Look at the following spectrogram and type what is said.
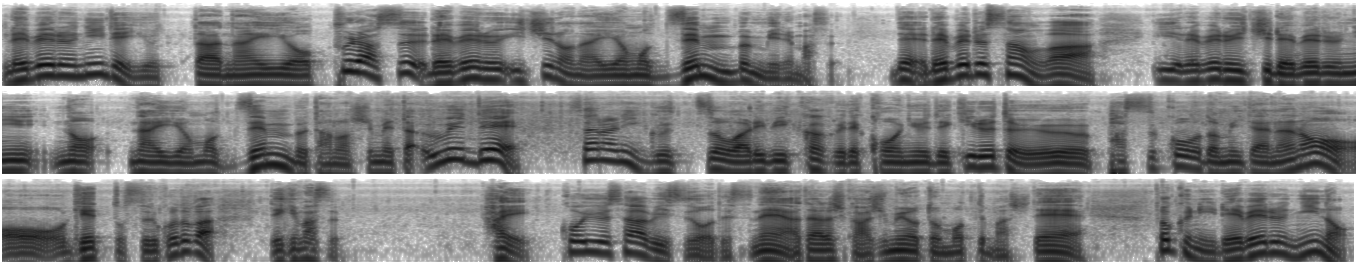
レベル2で言った内容プラスレベル1の内容も全部見れます。でレベル3はレベル1レベル2の内容も全部楽しめた上でさらにグッズを割引価格で購入できるというパスコードみたいなのをゲットすることができます。はい、こういうサービスをですね新しく始めようと思ってまして特にレベル2の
